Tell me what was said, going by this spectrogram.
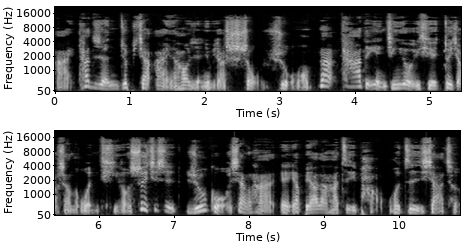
矮，他人就比较矮，然后人又比较瘦弱。那他的眼睛又有一些对焦上的问题哦。所以其实如果像他，呃，要不要让他自己跑或自己下车，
